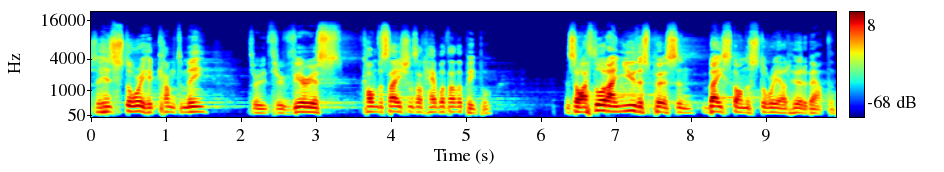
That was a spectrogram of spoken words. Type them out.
So his story had come to me through, through various conversations I'd had with other people. And so I thought I knew this person based on the story I'd heard about them.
